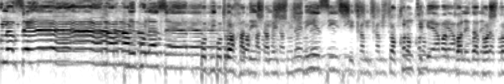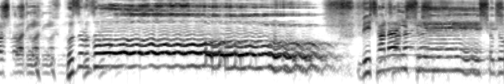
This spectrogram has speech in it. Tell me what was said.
বলেছেন আপনি বলেছেন, পবিত্র হাদিস আমি শুনে নিয়েছি, সেখান তখন থেকে আমার কলেজা ধস ধস করে। হুজুর গো, বিছানায় শুয়ে শুধু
